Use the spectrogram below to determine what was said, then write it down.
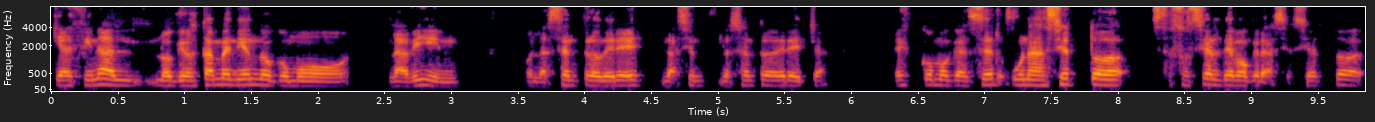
Que al final lo que nos están vendiendo como la BIN o la centro, derecha, la, la centro derecha es como que hacer una cierta socialdemocracia, ¿cierto?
